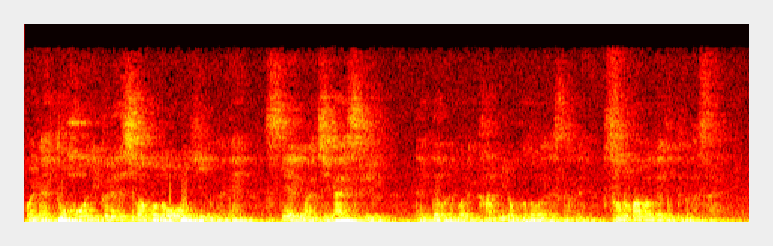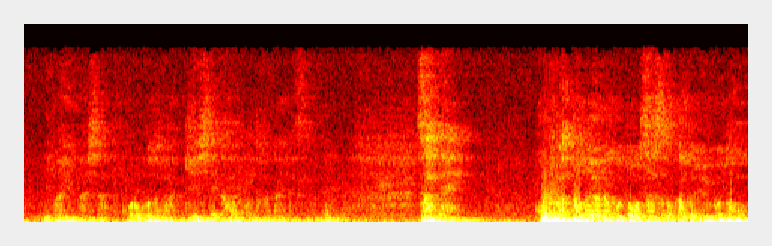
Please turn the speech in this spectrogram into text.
これね途方に暮れてしまうほど大きいのでねスケールが違いすぎる、ね、でもねこれ神の言葉ですからねそのまま受け取ってください。今言いました。この言葉は決して変わることがないですけどね。さてこれはどのようなことを指すのかということを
